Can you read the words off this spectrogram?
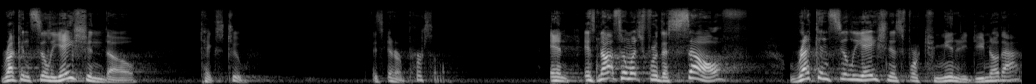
Reconciliation, though, takes two. It's interpersonal. And it's not so much for the self, reconciliation is for community. Do you know that?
